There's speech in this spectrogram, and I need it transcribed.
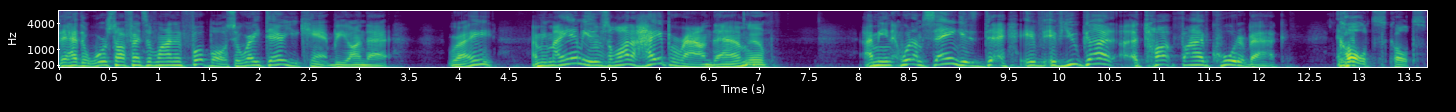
they had the worst offensive line in football. So right there, you can't be on that, right? I mean, Miami. There's a lot of hype around them. Yeah. I mean, what I'm saying is, if if you got a top five quarterback, Colts. Colts.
